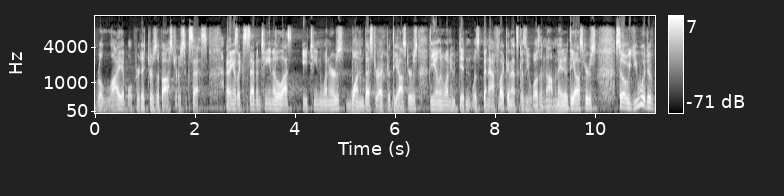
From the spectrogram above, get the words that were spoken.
reliable predictors of Oscar success. I think it's like 17 of the last 18 winners won Best Director at the Oscars. The only one who didn't was Ben Affleck, and that's because he wasn't nominated at the Oscars. So you would have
